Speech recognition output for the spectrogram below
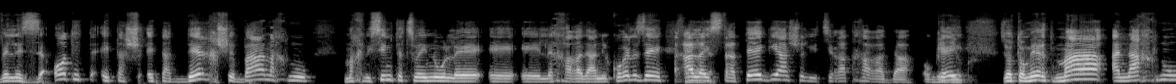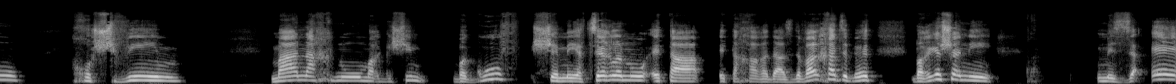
ולזהות את, את, הש, את הדרך שבה אנחנו מכניסים את עצמנו ל, אה, אה, לחרדה. אני קורא לזה חרדה. על האסטרטגיה של יצירת חרדה, אוקיי? בדיוק. זאת אומרת, מה אנחנו חושבים, מה אנחנו מרגישים בגוף שמייצר לנו את, ה, את החרדה. אז דבר אחד זה באמת, ברגע שאני מזהה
